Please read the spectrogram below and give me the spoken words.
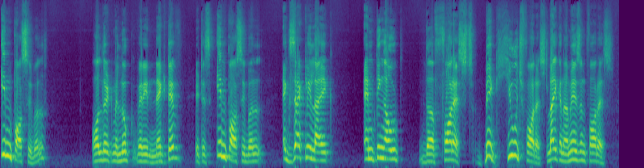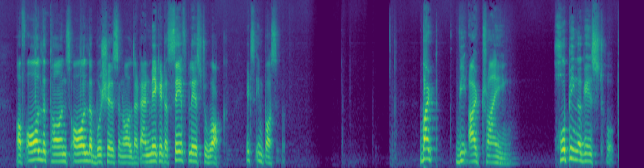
impossible. Although it may look very negative, it is impossible, exactly like emptying out the forest, big, huge forest, like an Amazon forest, of all the thorns, all the bushes, and all that, and make it a safe place to walk. It's impossible. But we are trying, hoping against hope.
